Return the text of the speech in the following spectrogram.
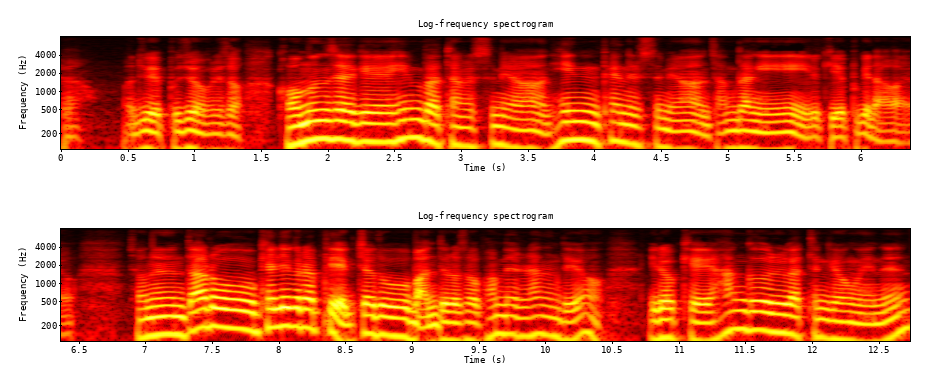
자, 아주 예쁘죠? 그래서 검은색의 흰 바탕을 쓰면, 흰 펜을 쓰면 상당히 이렇게 예쁘게 나와요. 저는 따로 캘리그라피 액자도 만들어서 판매를 하는데요. 이렇게 한글 같은 경우에는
